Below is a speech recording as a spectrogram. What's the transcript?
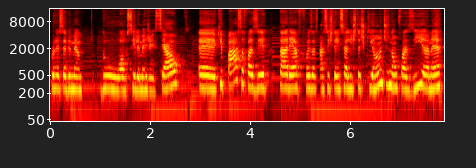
para o recebimento do auxílio emergencial, é, que passa a fazer tarefas assistencialistas que antes não fazia, né,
